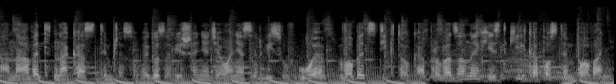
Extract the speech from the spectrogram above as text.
a nawet nakaz tymczasowego zawieszenia działania serwisów UE. Wobec TikToka prowadzonych jest kilka postępowań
